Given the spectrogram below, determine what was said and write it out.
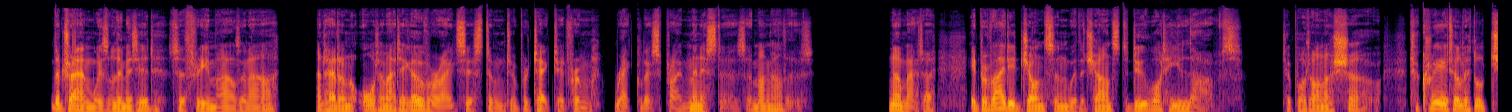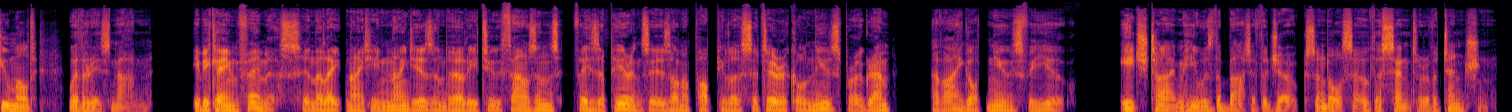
The tram was limited to three miles an hour and had an automatic override system to protect it from reckless prime ministers, among others. No matter, it provided Johnson with a chance to do what he loves to put on a show, to create a little tumult where there is none. He became famous in the late 1990s and early 2000s for his appearances on a popular satirical news program, Have I Got News for You? Each time he was the butt of the jokes and also the centre of attention.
